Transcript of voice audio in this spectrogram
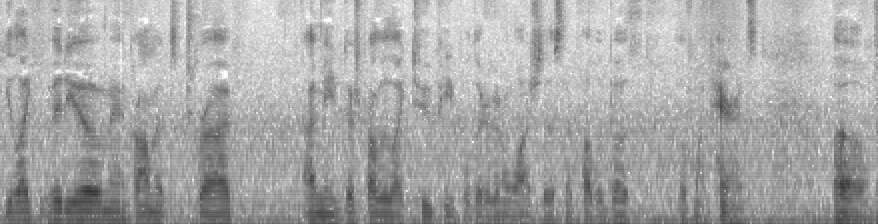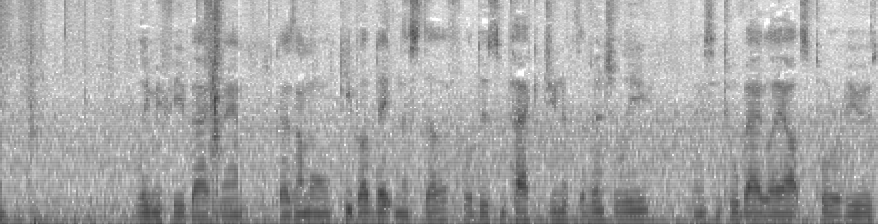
if you like the video, man, comment, subscribe. I mean, there's probably like two people that are gonna watch this, and they're probably both of my parents. Um, leave me feedback, man, because I'm gonna keep updating this stuff. We'll do some package units eventually, maybe some tool bag layouts, tool reviews,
